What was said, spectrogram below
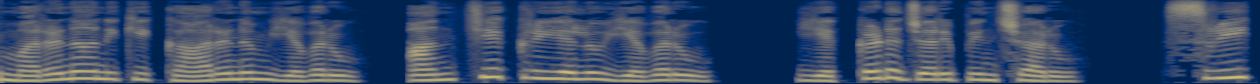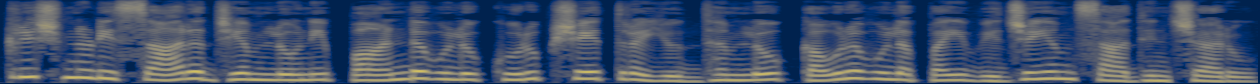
మరణానికి కారణం ఎవరు? అంత్యక్రియలు ఎవరు? ఎక్కడ జరిపించారు? శ్రీకృష్ణుడి సారథ్యంలోని పాండవులు కురుక్షేత్ర యుద్ధంలో కౌరవులపై విజయం సాధించారు.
